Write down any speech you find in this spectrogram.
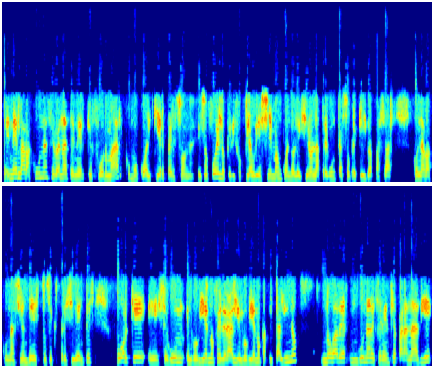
tener la vacuna se van a tener que formar como cualquier persona. Eso fue lo que dijo Claudia Sheinbaum cuando le hicieron la pregunta sobre qué iba a pasar con la vacunación de estos expresidentes, porque eh, según el gobierno federal y el gobierno capitalino no va a haber ninguna diferencia para nadie.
